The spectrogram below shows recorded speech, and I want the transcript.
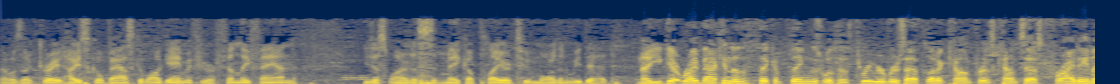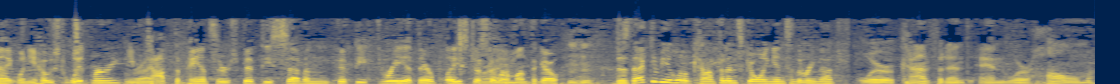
it was a great high school basketball game. If you're a Findlay fan, you just wanted us to make a play or two more than we did. Now you get right back into the thick of things with the Three Rivers Athletic Conference contest Friday night when you host Whitmer. You Right. topped the Panthers 57-53 at their place just over a month ago. Mhm. Does that give you a little confidence going into the rematch? We're confident and we're home,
